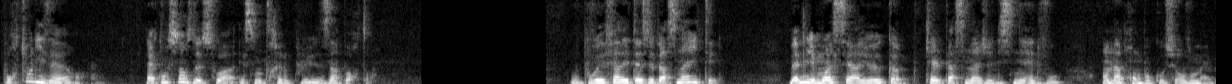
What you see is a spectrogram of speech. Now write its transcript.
Pour tout leader, la conscience de soi est son trait le plus important. Vous pouvez faire des tests de personnalité, même les moins sérieux, comme Quel personnage de Disney êtes-vous? en apprend beaucoup sur vous-même.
